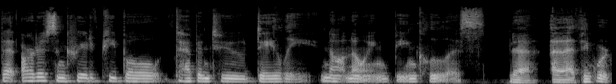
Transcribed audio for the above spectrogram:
that artists and creative people tap into daily, not knowing, being clueless Yeah, and I think we're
